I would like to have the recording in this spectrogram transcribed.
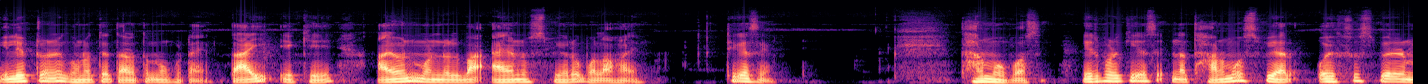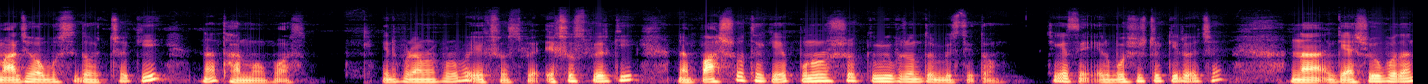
ইলেকট্রনের ঘনত্বের তারতম্য ঘটায়। তাই একে আয়ন মণ্ডল বা আয়নোস্ফিয়ারও বলা হয়। ঠিক আছে? থার্মোপস। এরপর কি আছে? না, থার্মোস্ফিয়ার ও এক্সোস্ফিয়ারের মাঝে অবস্থিত হচ্ছে কি? না থার্মোপস এরপরে আমরা পড়ব এক্সোস্ফিয়ার। এক্সোস্ফিয়ার কি? না, পাঁচশো থেকে পনেরোশো কিমি পর্যন্ত বিস্তৃত। ঠিক আছে? এর বৈশিষ্ট্য কী রয়েছে? না, গ্যাসীয় উপাদান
